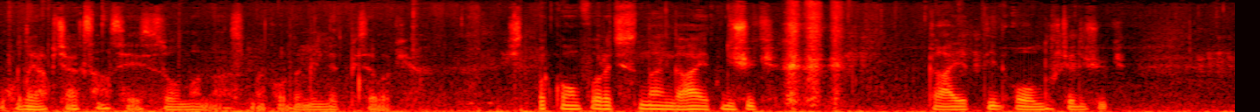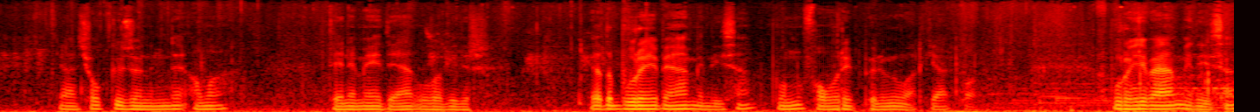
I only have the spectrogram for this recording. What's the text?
burada yapacaksan sessiz olman lazım. Bak orada millet bize bakıyor. İşte bak konfor açısından gayet düşük. gayet değil oldukça düşük. Yani çok göz önünde ama denemeye değer olabilir. Ya da burayı beğenmediysen bunun favori bölümü var. Gel bak. Burayı beğenmediysen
